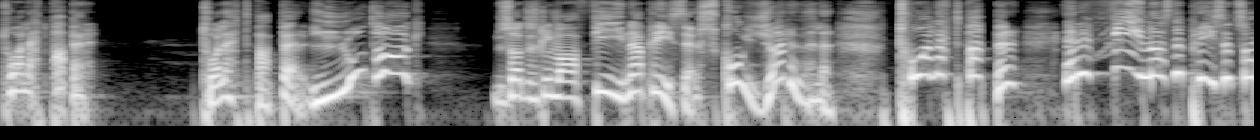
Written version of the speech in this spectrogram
Toalettpapper. Toalettpapper? Jo tack! Du sa att det skulle vara fina priser. Skojar du eller? Toalettpapper är det finaste priset som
